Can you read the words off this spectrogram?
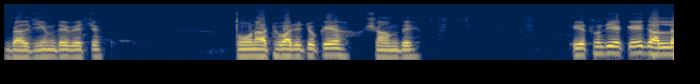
ਬੈਲਜੀਅਮ ਦੇ ਵਿੱਚ। ਹੁਣ 8 ਵਜ ਚੁੱਕੇ ਆ ਸ਼ਾਮ ਦੇ। ਇੱਥੋਂ ਦੀ ਇੱਕ ਇਹ ਗੱਲ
